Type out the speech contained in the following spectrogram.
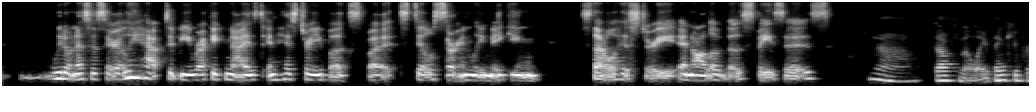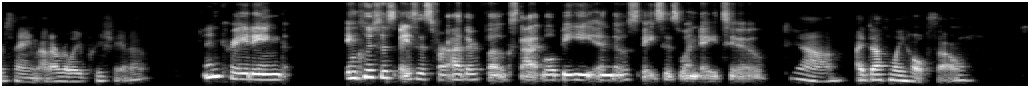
we don't necessarily have to be recognized in history books, but still certainly making subtle history in all of those spaces. Yeah, definitely. Thank you for saying that. I really appreciate it. And creating inclusive spaces for other folks that will be in those spaces one day too. Yeah, I definitely hope so.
